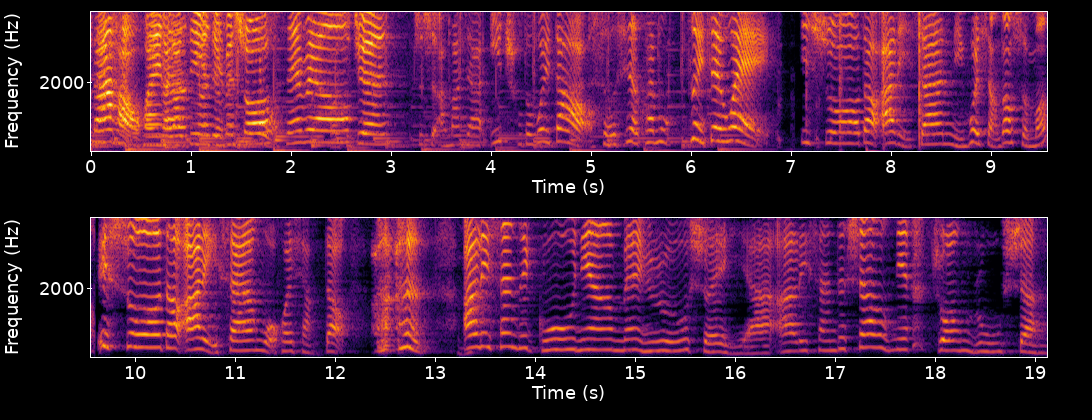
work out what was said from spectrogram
大家好，欢迎来到金油姐妹说，我是 Ariel，我是娟，这是阿妈家衣橱的味道，熟悉的快木最对味。一说到阿里山，你会想到什么？一说到阿里山，我会想到 阿里山的姑娘美如水呀，阿里山的少年壮如山。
